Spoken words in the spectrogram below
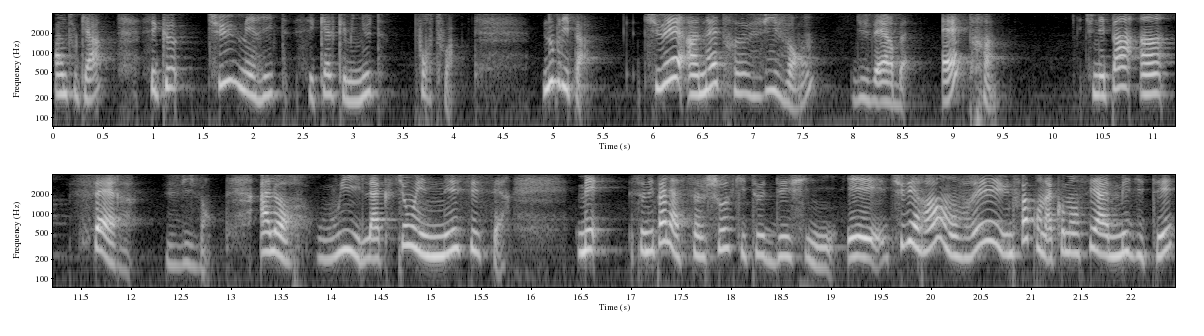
en tout cas, c'est que tu mérites ces quelques minutes pour toi. N'oublie pas, tu es un être vivant, du verbe être, tu n'es pas un faire vivant. Alors, oui, l'action est nécessaire, mais ce n'est pas la seule chose qui te définit. Et tu verras, en vrai, une fois qu'on a commencé à méditer,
